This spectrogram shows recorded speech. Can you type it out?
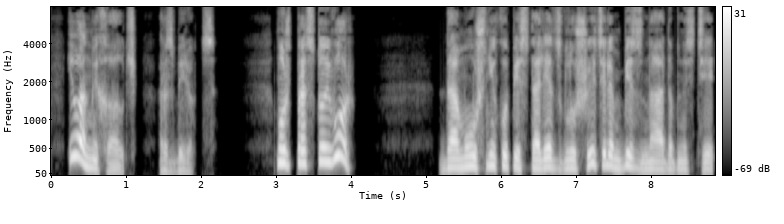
— Иван Михайлович разберется. — Может, простой вор? — Домушнику пистолет с глушителем без надобности,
